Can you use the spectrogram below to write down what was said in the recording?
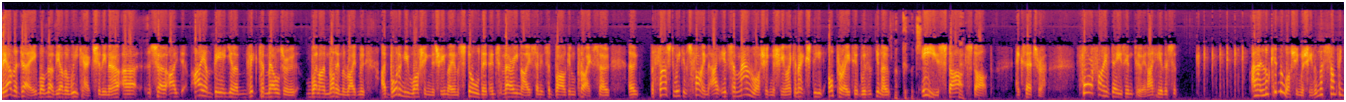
the other day, well, no, the other week actually. Now, uh, so I, I am being, you know, Victor Meldrew when I'm not in the right mood. I bought a new washing machine. They installed it. It's very nice and it's a bargain price. So. Uh, the first week it's fine. I, it's a man washing machine. I can actually operate it with, you know, Oh, ease, start, stop, etc. Four or five days into it, I hear this, and I look in the washing machine, and there's something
